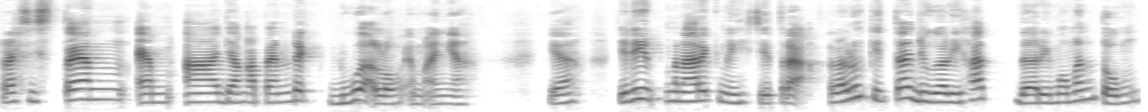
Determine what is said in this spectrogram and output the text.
resisten MA jangka pendek dua loh MA-nya ya. Jadi menarik nih Citra. Lalu kita juga lihat dari momentum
